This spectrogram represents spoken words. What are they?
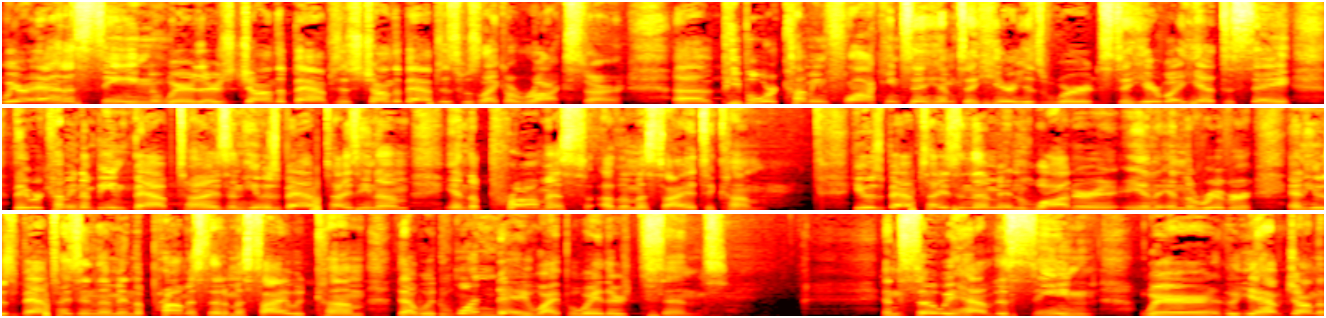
we're at a scene where there's John the Baptist. John the Baptist was like a rock star. Uh, people were coming, flocking to him to hear his words, to hear what he had to say. They were coming and being baptized, and he was baptizing them in the promise of a Messiah to come. He was baptizing them in water in, in the river, and he was baptizing them in the promise that a Messiah would come that would one day wipe away their sins. And so we have this scene where you have John the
